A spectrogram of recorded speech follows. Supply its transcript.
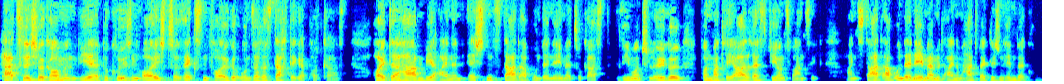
Herzlich willkommen. Wir begrüßen euch zur sechsten Folge unseres Dachdecker-Podcasts. Heute haben wir einen echten Start-up-Unternehmer zu Gast, Simon Schlögel von Materialrest 24 ein Start-up-Unternehmer mit einem handwerklichen Hintergrund.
